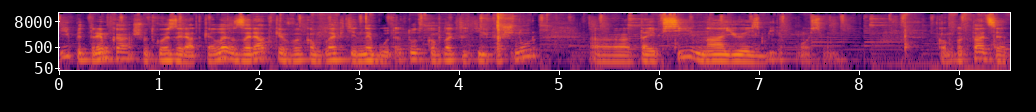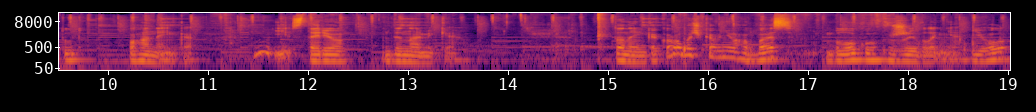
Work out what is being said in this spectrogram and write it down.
і підтримка швидкої зарядки. Але зарядки в комплекті не буде. Тут в комплекті тільки шнур е, Type-C на USB. Ось він. Комплектація тут поганенька. Ну і стереодинаміки. Тоненька коробочка в нього без блоку живлення. Його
